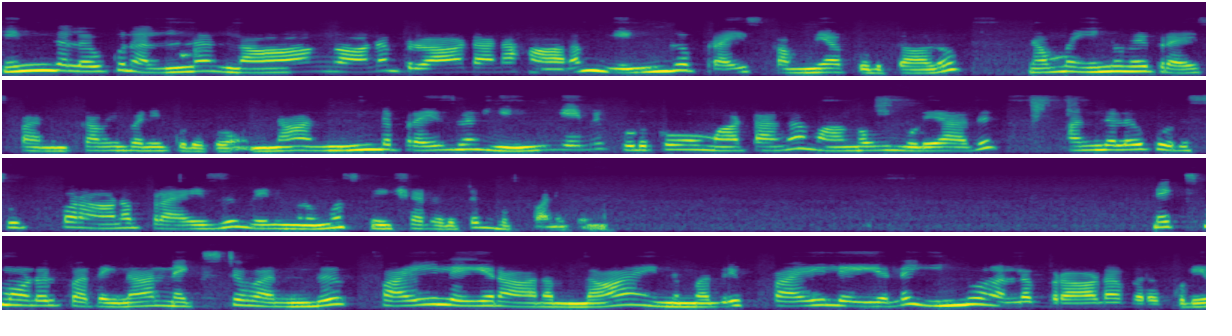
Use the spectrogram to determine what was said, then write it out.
இந்த அளவுக்கு நல்ல லாங்கான ப்ராடான ஹாரம் எங்கே ப்ரைஸ் கம்மியாக கொடுத்தாலும் நம்ம இன்னுமே ப்ரைஸ் பண்ணி கம்மி பண்ணி கொடுக்குறோம் நான் இந்த ப்ரைஸில் நீங்கள் எங்கேயுமே கொடுக்கவும் மாட்டாங்க வாங்கவும் முடியாது. அந்தளவுக்கு ஒரு சூப்பரான ப்ரைஸு வேணுங்கிறவங்க ஸ்க்ரீன்ஷாட் எடுத்து புக் பண்ணிக்கணும். நெக்ஸ்ட் மாடல் பார்த்தீங்கன்னா நெக்ஸ்ட் வந்து ஃபைவ் லேயர் ஆரம் தான். இந்த மாதிரி ஃபைவ் லேயரில் இன்னும் நல்ல ப்ராடாக வரக்கூடிய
